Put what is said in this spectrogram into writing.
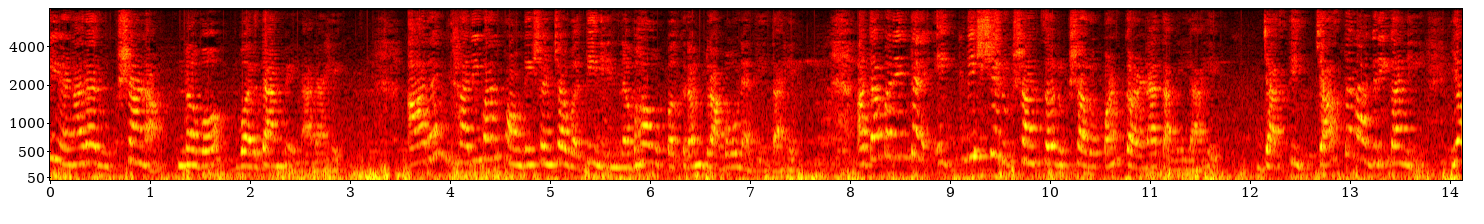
मध्ये येणाऱ्या वृक्षांना नवं वरदान मिळणार आहे. आर एम धारीवाल फाउंडेशनच्या वतीने नभा उपक्रम राबवण्यात येत आहे. आतापर्यंत एकवीसशे वृक्षांचं वृक्षारोपण करण्यात आलेलं आहे. जास्तीत जास्त नागरिकांनी या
